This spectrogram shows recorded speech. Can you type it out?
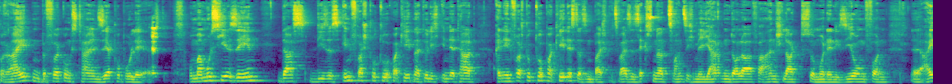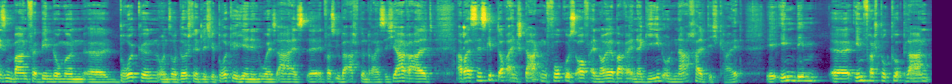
breiten Bevölkerungsteilen sehr populär ist. Und man muss hier sehen, dass dieses Infrastrukturpaket natürlich in der Tat ein Infrastrukturpaket ist. Das sind beispielsweise 620 Milliarden Dollar veranschlagt zur Modernisierung von äh, Eisenbahnverbindungen, äh, Brücken. Unsere durchschnittliche Brücke hier in den USA ist äh, etwas über 38 Jahre alt. Aber es, es, gibt auch einen starken Fokus auf erneuerbare Energien und Nachhaltigkeit. In dem Infrastrukturplan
